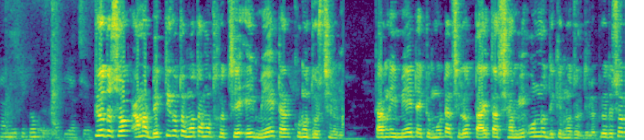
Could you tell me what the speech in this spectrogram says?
ফ্যামিলি থেকেও খুব হ্যাপি আছে। প্রিয় দর্শক, আমার ব্যক্তিগত মতামত হচ্ছে, এই মেয়েটার কোনো দোষ ছিল না। কারণ এই মেয়েটা একটু মোটা ছিল, তাই তার স্বামী অন্যদিকে নজর দিল। প্রিয় দর্শক,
